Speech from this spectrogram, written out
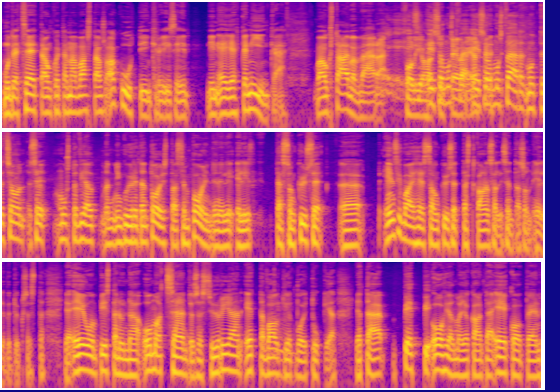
Mutta se, että onko tämä vastaus akuuttiin kriisiin, niin ei ehkä niinkään. Vai onko tämä aivan väärä folio ei, se on musta, ei se ole musta väärä, mutta se on se, musta vielä, mä niin kuin yritän toistaa sen pointin, eli, eli tässä on kyse, äh, ensivaiheessa on kyse tästä kansallisen tason elvytyksestä. Ja EU on pistänyt nämä omat sääntönsä syrjään, että valtiot mm. voi tukea. Ja tämä PEPPI-ohjelma, joka on tämä EKPn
